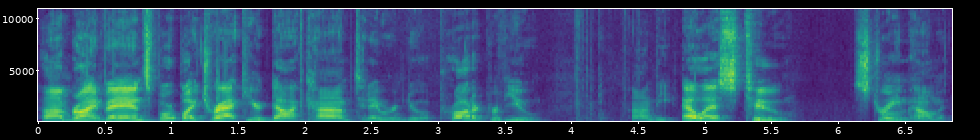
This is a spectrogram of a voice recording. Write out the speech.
I'm Brian Van, sportbiketrackgear.com. Today we're going to do a product review on the LS2 Stream helmet.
